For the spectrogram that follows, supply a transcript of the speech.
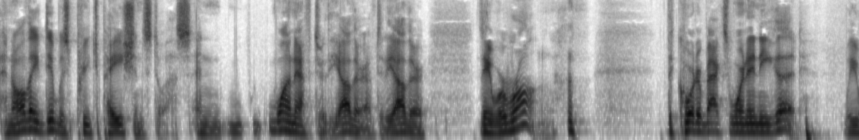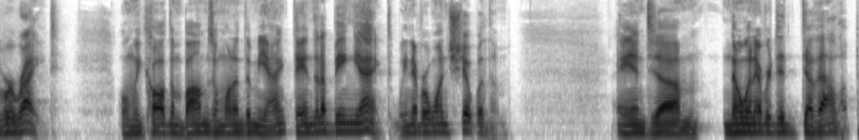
And all they did was preach patience to us. And one after the other, after the other, they were wrong. the quarterbacks weren't any good. We were right. When we called them bombs and wanted them yanked, they ended up being yanked. We never won shit with them. And um, no one ever did develop.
